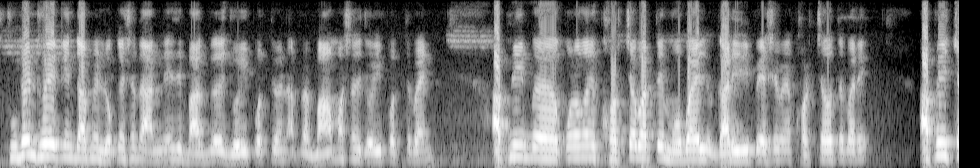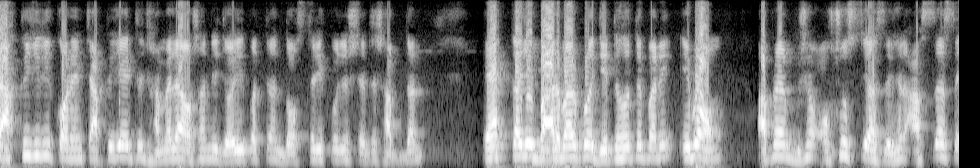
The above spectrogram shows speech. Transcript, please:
স্টুডেন্ট হয়ে কিন্তু আপনি লোকের সাথে আনএসে বাদ বিবাদে জড়িয়ে পড়তে পারেন, আপনার বাবা মার সাথে জড়িয়ে পড়তে পারেন। আপনি কোনো কারণে খরচা বাড়তে মোবাইল গাড়ি রিপেয়ার হিসেবে খরচা হতে পারে। আপনি চাকরি যদি করেন, চাকরি যায় একটু ঝামেলা, অশান্তি, জড়িয়ে পড়তে পারেন, দশ তারিখ পর্যন্ত সেটা সাবধান। এক কাজে বারবার করে যেতে হতে পারে এবং আপনার ভীষণ অস্বস্তি আসতে আস্তে আস্তে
